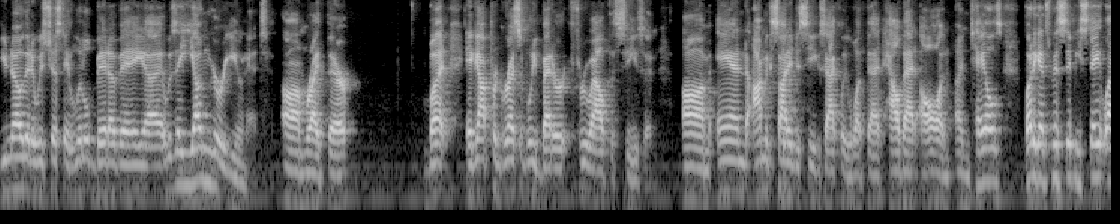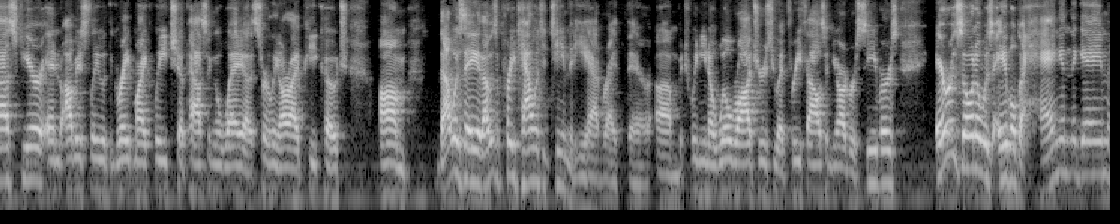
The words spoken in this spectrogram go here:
you know that it was just a little bit of a, uh, it was a younger unit um, right there. But it got progressively better throughout the season. Um, and I'm excited to see exactly what that, how that all un- entails. But against Mississippi State last year, and obviously with the great Mike Leach uh, passing away, uh, certainly RIP coach. Um, that was a that was a pretty talented team that he had right there. Um, between you know Will Rogers, who had three thousand yard receivers, Arizona was able to hang in the game,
